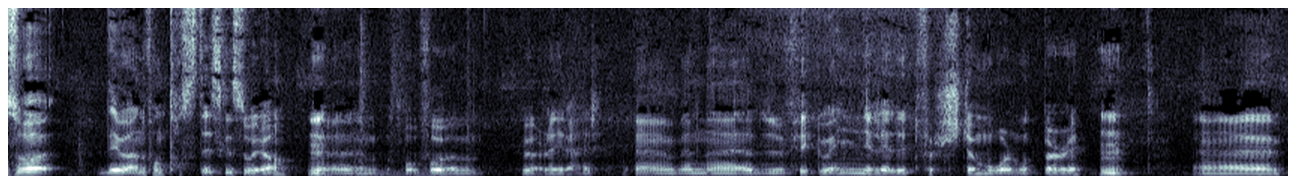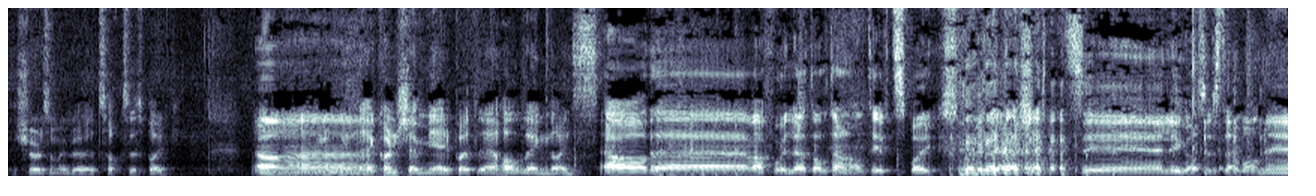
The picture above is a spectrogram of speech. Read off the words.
så det er jo en fantastisk historie mm. å få høre det her. Eh, men eh, du fikk jo endelig ditt første mål mot Burry. Mm. Eh, Sjøl som er et saksespark. Ja, Ligner kanskje mer på et halvengdans? Ja, det er i hvert fall et alternativt spark som ikke er sett i ligasystemene i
